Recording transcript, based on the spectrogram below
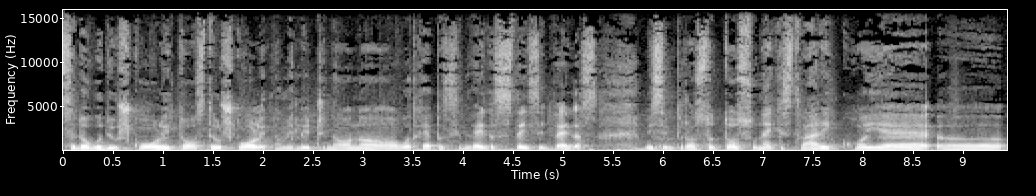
se dogodi u školi, to ostaje u školi. To mi liči na ono what happens in Vegas stays in Vegas. Mislim, prosto to su neke stvari koje uh,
